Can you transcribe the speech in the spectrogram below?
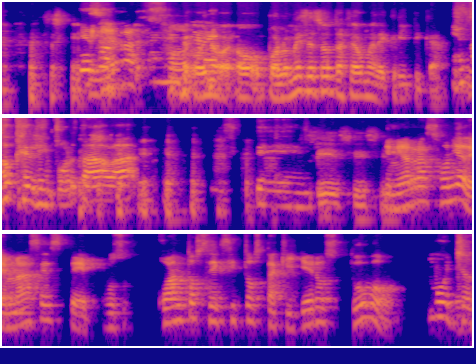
Bueno, o por lo menos es otra forma de crítica. Es lo que le importaba. Este, sí, sí, sí. Tenía razón y además, este, pues, ¿cuántos éxitos taquilleros tuvo? Muchos.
